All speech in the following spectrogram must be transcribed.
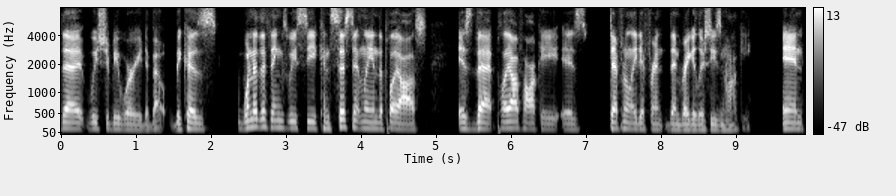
that we should be worried about? Because one of the things we see consistently in the playoffs is that playoff hockey is definitely different than regular season hockey, and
